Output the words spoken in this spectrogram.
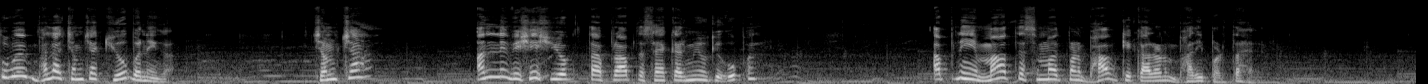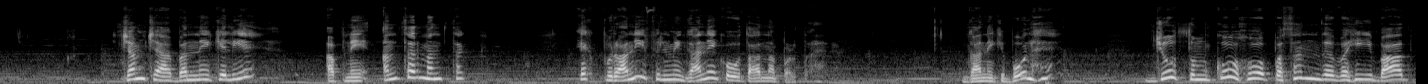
तो वह भला चमचा क्यों बनेगा? चमचा अन्य विशेष योग्यता प्राप्त सहकर्मियों के ऊपर अपने मात्र समर्पण भाव के कारण भारी पड़ता है। चमचा बनने के लिए अपने अंतर्मन तक एक पुरानी फिल्मी गाने को उतारना पड़ता है। गाने के बोल हैं, जो तुमको हो पसंद, वही बात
